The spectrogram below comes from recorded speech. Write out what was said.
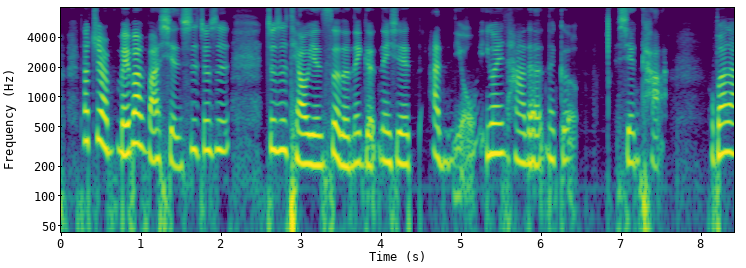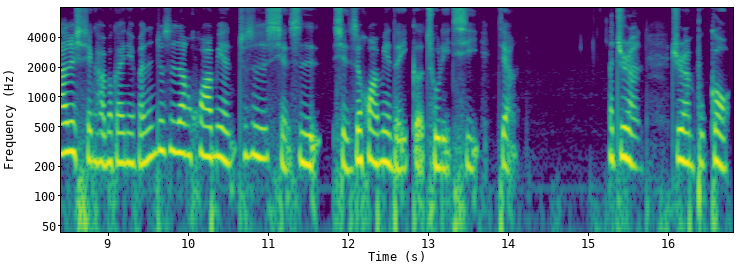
它居然没办法显示，就是就是调颜色的那个那些按钮，因为它的那个显卡，我不知道大家对显卡有没有概念，反正就是让画面就是显示显示画面的一个处理器，这样，它居然居然不够，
